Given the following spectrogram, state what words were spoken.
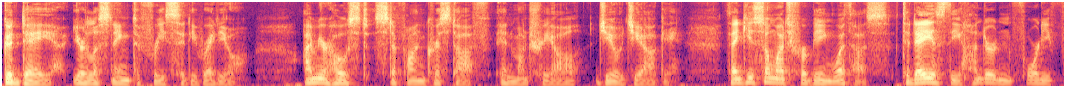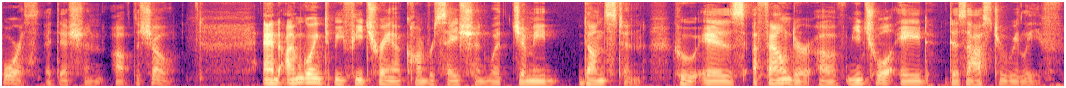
Good day. You're listening to Free City Radio. I'm your host, Stefan Christoff in Montreal, Tiohtià:ke. Thank you so much for being with us. Today is the 144th edition of the show. And I'm going to be featuring a conversation with Jimmy Dunstan, who is a founder of Mutual Aid Disaster Relief.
